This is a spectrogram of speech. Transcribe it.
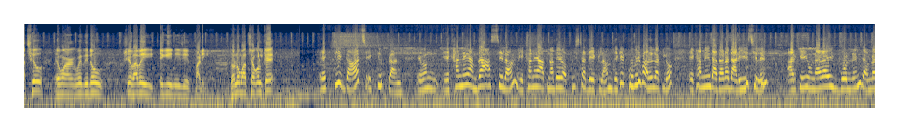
আছেও এবং আগামী দিনেও সেভাবেই এগিয়ে নিয়ে যেতে পারি। ধন্যবাদ সকলকে। একটি গাছ একটি প্রাণ। এবং এখানে আমরা আসছিলাম এখানে আপনাদের অফিসটা দেখলাম দেখে খুবই ভালো লাগল। এখানে দাদারা দাঁড়িয়েছিলেন আর কি ওনারাই বললেন যে আমরা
